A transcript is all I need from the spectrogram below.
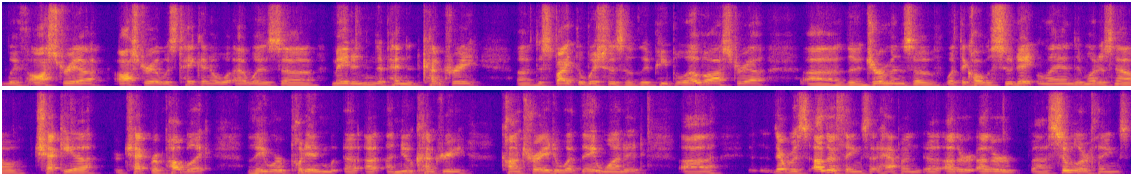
with Austria, Austria was taken was made an independent country uh, despite the wishes of the people of Austria, uh, the Germans of what they call the Sudetenland and what is now Czechia or Czech Republic. They were put in a, a new country contrary to what they wanted. Uh, there was other things that happened, uh, other other uh, similar things,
